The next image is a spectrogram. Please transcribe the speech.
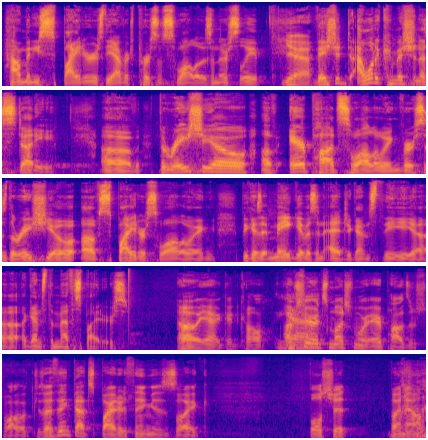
how many spiders the average person swallows in their sleep. Yeah. they should. I want to commission a study of the ratio of AirPod swallowing versus the ratio of spider swallowing because it may give us an edge against the uh, against the meth spiders. Oh yeah, good call. I'm sure it's much more AirPods are swallowed because I think that spider thing is like bullshit by now.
